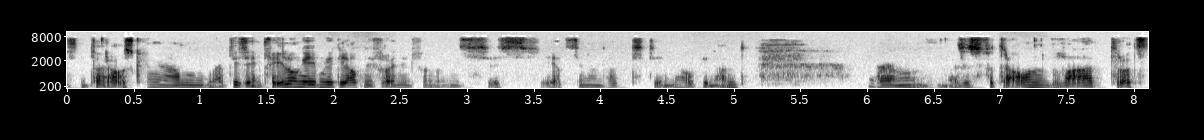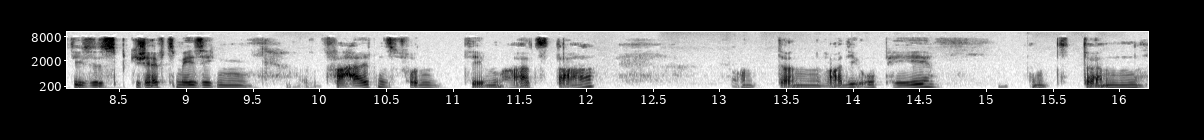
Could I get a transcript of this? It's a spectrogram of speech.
sind da rausgegangen, haben diese Empfehlung eben geglaubt. Eine Freundin von uns ist Ärztin und hat den auch genannt. Ähm, also das Vertrauen war trotz dieses geschäftsmäßigen Verhaltens von dem Arzt da. Und dann war die OP und dann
